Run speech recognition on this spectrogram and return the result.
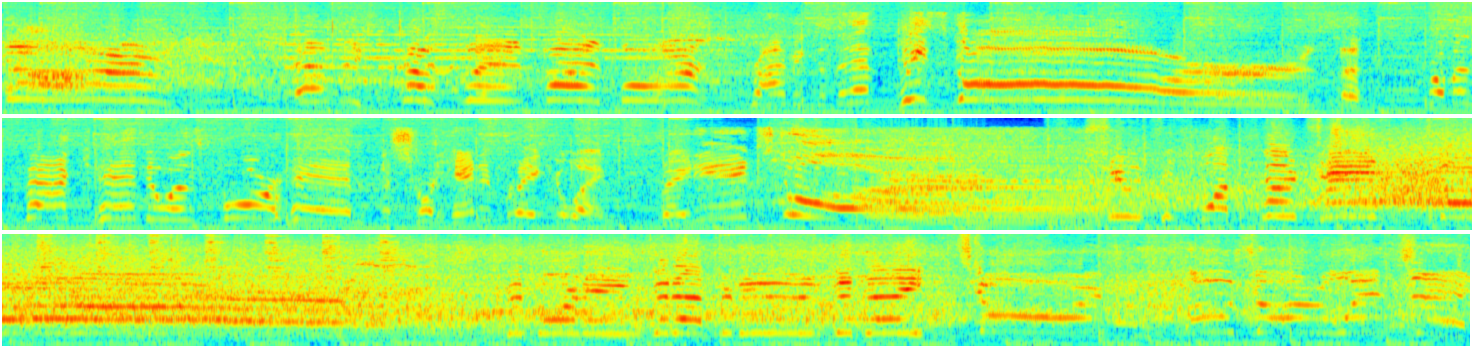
scores! And the Express win by four! Driving to the net. He scores! From his backhand to his forehand. A short-handed breakaway. Right in. Score! Shoots his one. Turns in. Score! Good morning, good afternoon, good night. Scores! Ozar wins it!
